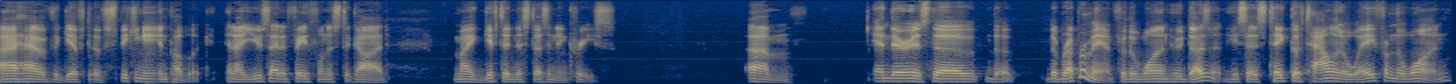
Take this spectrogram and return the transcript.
i have the gift of speaking in public and i use that in faithfulness to god my giftedness doesn't increase um and there is the the the reprimand for the one who doesn't. He says, Take the talent away from the one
